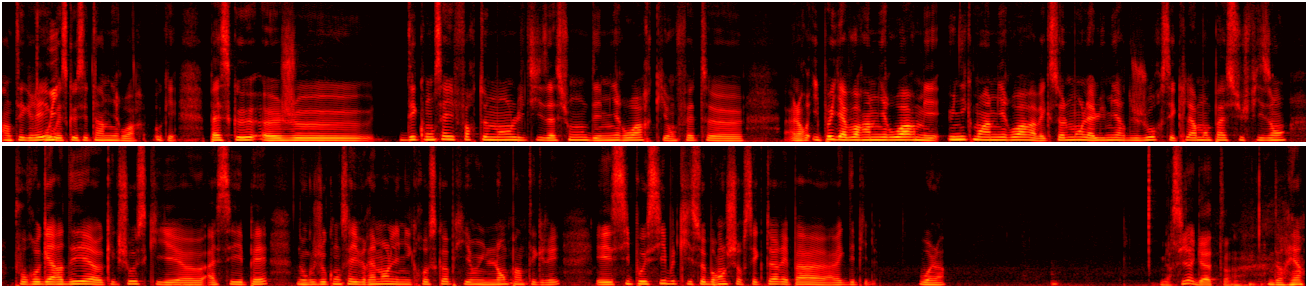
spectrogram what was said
intégrée Oui. ou est-ce que c'était un miroir? Ok. Parce que euh, je déconseille fortement l'utilisation des miroirs qui en fait euh, alors, il peut y avoir un miroir, mais uniquement un miroir avec seulement la lumière du jour, c'est clairement pas suffisant pour regarder euh, quelque chose qui est euh, assez épais. Donc, je conseille vraiment les microscopes qui ont une lampe intégrée et, si possible, qui se branchent sur secteur et pas euh, avec des piles. Voilà. Merci Agathe. De rien.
